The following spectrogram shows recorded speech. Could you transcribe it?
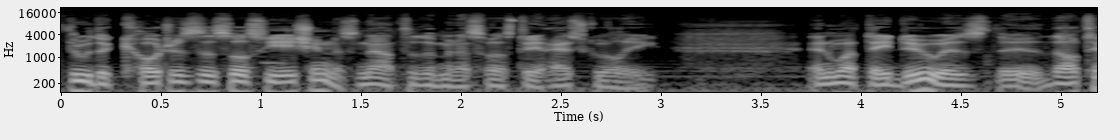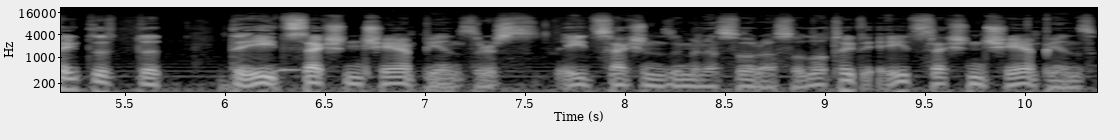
through the Coaches Association. It's not through the Minnesota State High School League. And what they do is they, they'll take the, the, the eight section champions. There's eight sections in Minnesota, so they'll take the eight section champions,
